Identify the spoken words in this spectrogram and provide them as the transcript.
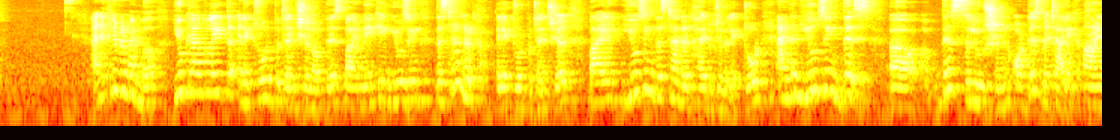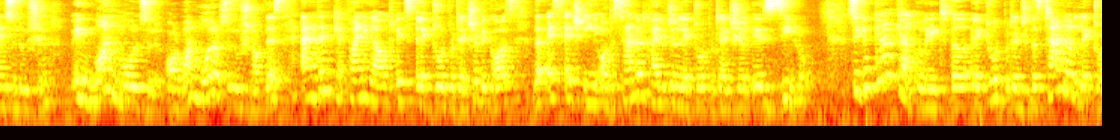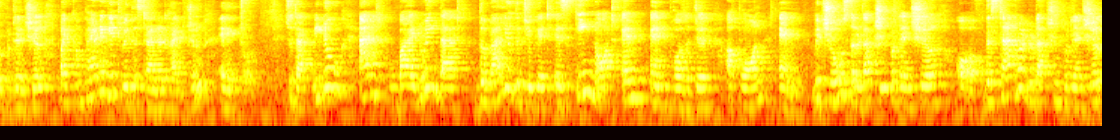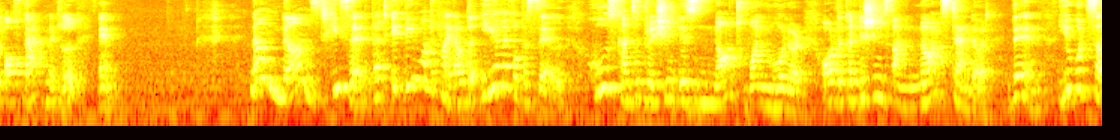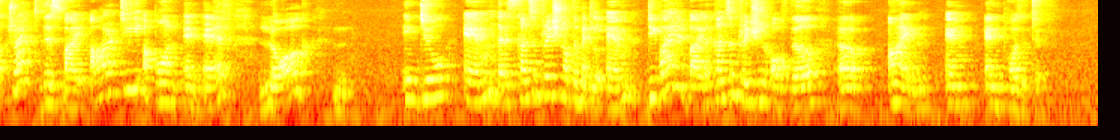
And if you remember, you calculate the electrode potential of this by making using the standard electrode potential by using the standard hydrogen electrode and then using this uh, this solution or this metallic ion solution in one mole or one molar solution of this and then finding out its electrode potential because the SHE or the standard hydrogen electrode potential is zero. So you can calculate the electrode potential, the standard electrode potential by comparing it with the standard hydrogen electrode. So that we do and by doing that the value that you get is E naught Mn positive upon M which shows the reduction potential of the standard reduction potential of that metal M. Now Nernst he said that if we want to find out the EMF of a cell whose concentration is not 1 molar or the conditions are not standard then you would subtract this by RT upon NF log into M, that is concentration of the metal M, divided by the concentration of the uh, ion Mn positive.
